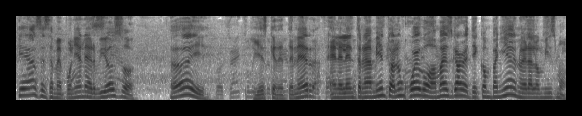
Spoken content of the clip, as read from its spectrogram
¿Qué hace? Se me ponía nervioso. Ay. Y es que detener en el entrenamiento en un juego a Miles Garrett y compañía no era lo mismo.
